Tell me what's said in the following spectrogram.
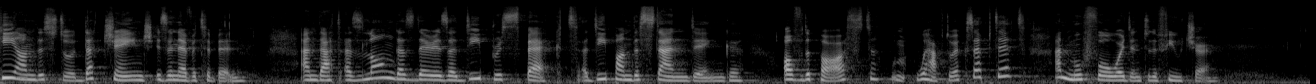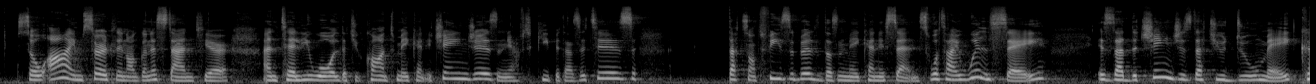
he understood that change is inevitable and that as long as there is a deep respect, a deep understanding of the past, we have to accept it and move forward into the future. So I'm certainly not going to stand here and tell you all that you can't make any changes and you have to keep it as it is. That's not feasible, it doesn't make any sense. What I will say is that the changes that you do make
